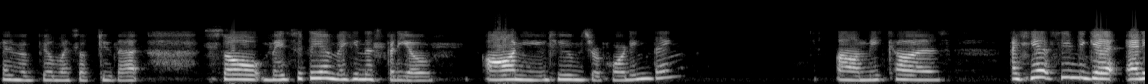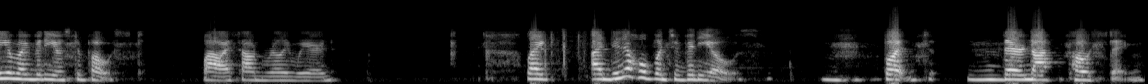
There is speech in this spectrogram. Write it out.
can't even feel myself do that. So, basically I'm making this video on YouTube's recording thing um, because I can't seem to get any of my videos to post. Wow, I sound really weird. Like, I did a whole bunch of videos, but they're not posting.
